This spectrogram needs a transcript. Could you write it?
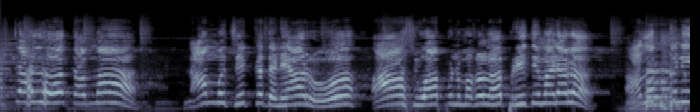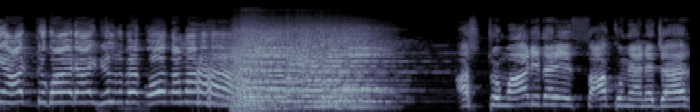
ಅಷ್ಟ ಅಲ್ಲೋ ತಮ್ಮ ನಮ್ಮ ಚಿಕ್ಕ ದಣಿಯಾರು ಆ ಸುವಾಪನ ಮಗಳನ್ನ ಪ್ರೀತಿ ಮಾಡ್ಯಾರ. ಅದಕ್ಕೆ ನೀ ಅಡ್ಡುಗೋಡಾಗಿ ನಿಲ್ಬೇಕು ತಮ್ಮ ಅಷ್ಟು ಮಾಡಿದರೆ ಸಾಕು, ಮ್ಯಾನೇಜರ್.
